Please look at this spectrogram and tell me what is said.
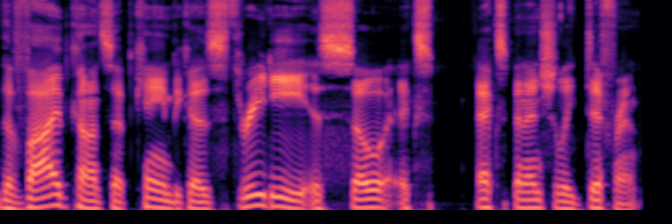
the vibe concept came because 3D is so ex- exponentially different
